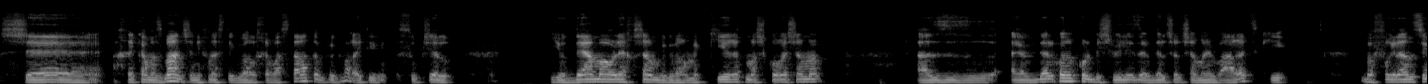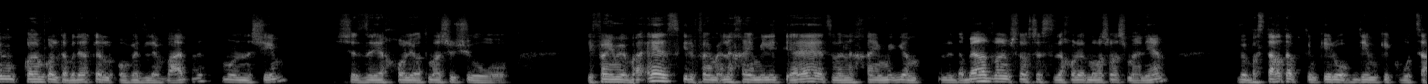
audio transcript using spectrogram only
שאחרי כמה זמן שנכנסתי כבר לחברה סטארט-אפ וכבר הייתי סוג של יודע מה הולך שם וכבר מכיר את מה שקורה שם, אז ההבדל קודם כל בשבילי זה הבדל של שמיים וארץ, כי בפרילנסים קודם כל אתה בדרך כלל עובד לבד מול נשים, שזה יכול להיות משהו שהוא לפעמים מבאס, כי לפעמים אין לך עם מי להתייעץ ואין לך עם מי גם לדבר על דברים שאתה חושב שזה יכול להיות ממש ממש מעניין, ובסטארט-אפ אתם כאילו עובדים כקבוצה.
